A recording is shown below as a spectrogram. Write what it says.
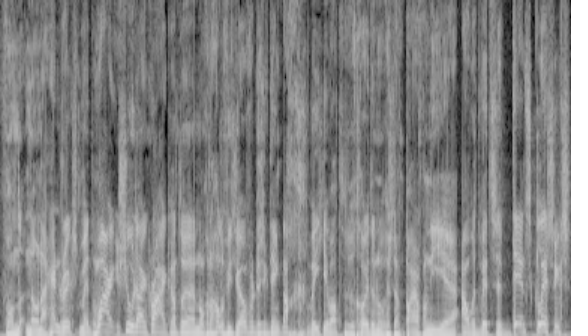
van Nona Hendrix met Why Should I Cry. Ik had er nog een half uurtje over, dus ik denk, ach, weet je wat, gooi er nog eens een paar van die ouderwetse dance classics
